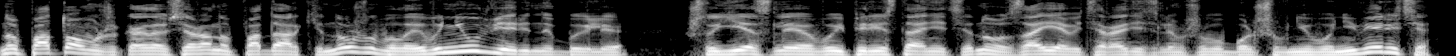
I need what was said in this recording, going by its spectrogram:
Но потом уже, когда все равно подарки нужно было, и вы не уверены были, что если вы перестанете, ну, заявите родителям, что вы больше в него не верите,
